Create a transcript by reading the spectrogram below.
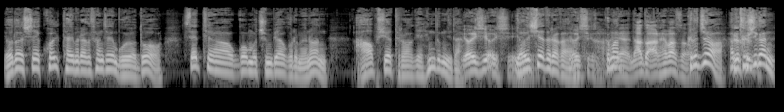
8시에 콜타임이라고 현장에 모여도 세팅하고 뭐 준비하고 그러면은 9시에 들어가기 힘듭니다. 10시, 10시. 10시에 들어가요. 10시가. 그만 네, 나도 알 해봐서. 그렇죠. 한 그래, 2시간,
